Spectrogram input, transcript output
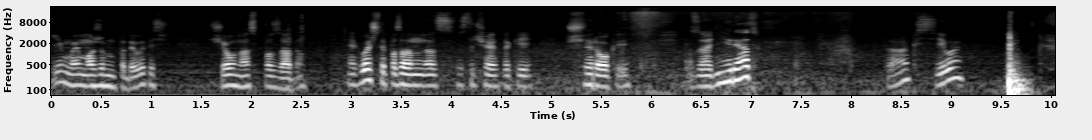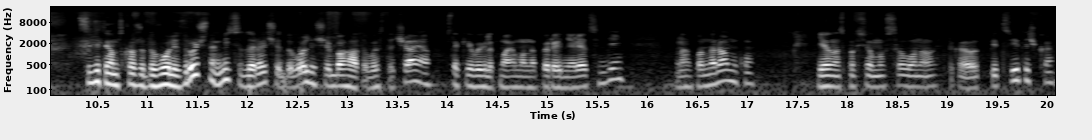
і ми можемо подивитись, що у нас позаду. Як бачите, позаду нас зустрічає такий широкий задній ряд. Так, сіли. Сидіти, я вам скажу, доволі зручно. Місця, до речі, доволі ще багато вистачає. Такий вигляд маємо на передній ряд сидінь, на панорамку. Є у нас по всьому салону ось така от підсвіточка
